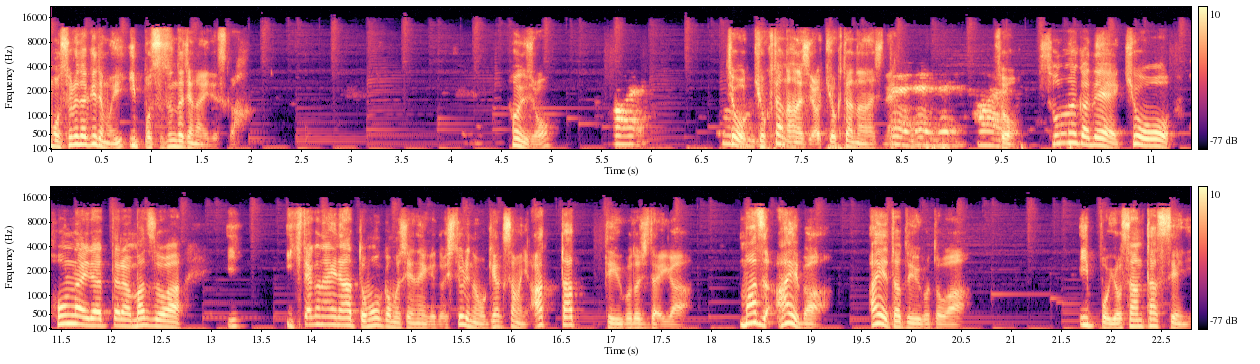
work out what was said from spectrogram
もうそれだけでも一歩進んだじゃないですか。そうでしょ？はい。超極端な話よ。極端な話ええ、えね。え、ええ、はい。そう。その中で今日、本来だったらまずはい行きたくないなと思うかもしれないけど、一人のお客様に会ったっていうこと自体が、まず会えば、会えたということは、一歩予算達成に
